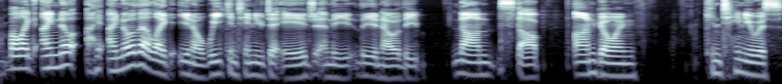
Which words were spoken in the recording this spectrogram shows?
But like I know I, I know that like you know we continue to age and the, the you know the non-stop ongoing continuous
